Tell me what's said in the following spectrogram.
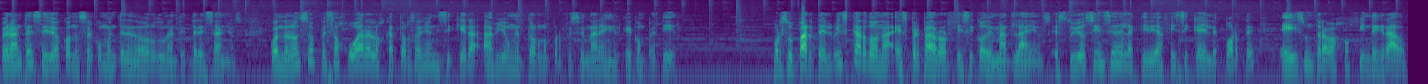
pero antes se dio a conocer como entrenador durante 3 años. Cuando Alonso empezó a jugar a los 14 años ni siquiera había un entorno profesional en el que competir. Por su parte, Luis Cardona es preparador físico de Mad Lions, estudió ciencias de la actividad física y el deporte e hizo un trabajo fin de grado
